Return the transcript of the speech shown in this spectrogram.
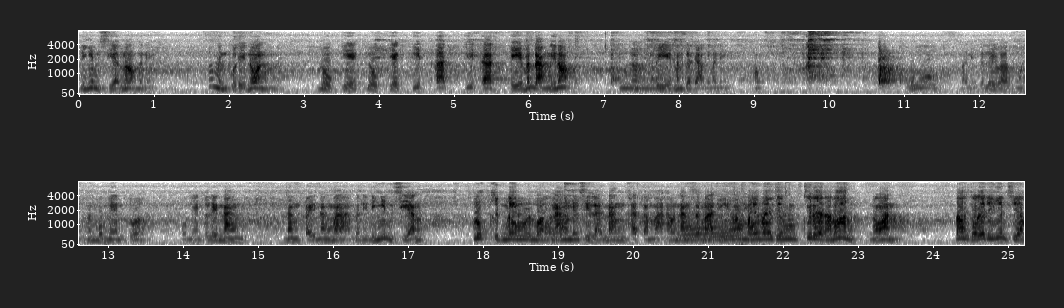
ได้ยินเสียงเนาะบัดนี้ว่ามันผู้ใดนอนโยกเยกโยกเยกอิดอัดอิดอัดเปรมันดังนี่เนาะอืเออมเปรมันก็ดังมานี่เอ้าโอ้มานี่ก็เลยว่าห่วยมันโมเมนตัวโมเมนก็เลยนั่งนั่งไปนั่งมาบันนี้ได้ยินเสียง ลุกขึ้นนั่งมันว่านั่งยังสิล่ะนั่งคัตมาธิเฮานั่งสมาธิเฮาหมายหมายถึงที่แรกอะนอน นอน นอนก็เลยได้ยินเสียง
